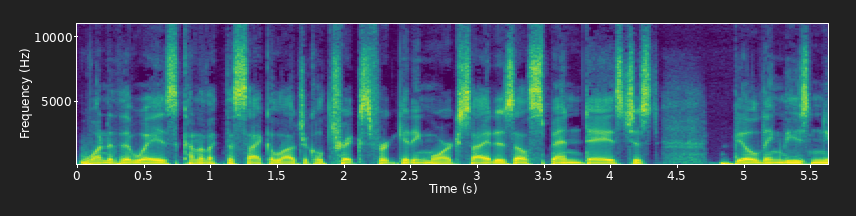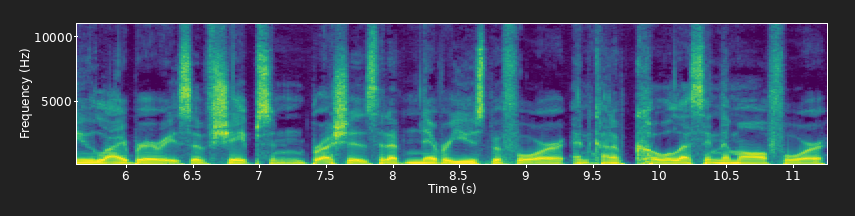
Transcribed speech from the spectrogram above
one of the ways, kind of like the psychological tricks for getting more excited, is I'll spend days just building these new libraries of shapes and brushes that I've never used before, and kind of coalescing them all for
